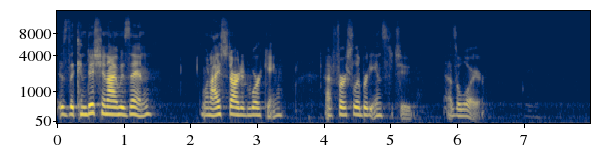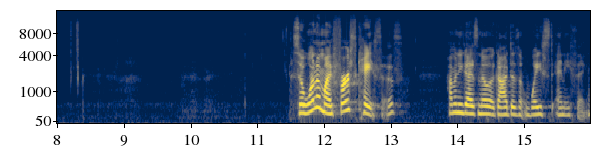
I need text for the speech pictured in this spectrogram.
is the condition I was in when I started working at First Liberty Institute as a lawyer. So, one of my first cases, how many of you guys know that God doesn't waste anything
